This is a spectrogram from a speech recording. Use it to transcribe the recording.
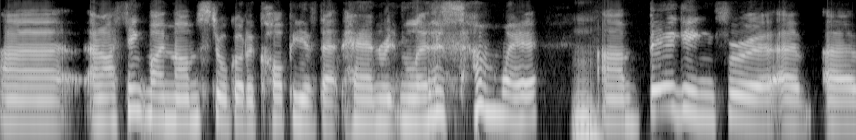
Uh, and I think my mum still got a copy of that handwritten letter somewhere mm. um, begging for a, a,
